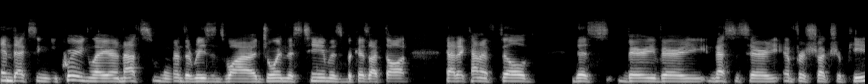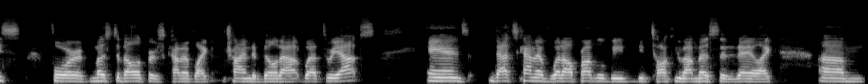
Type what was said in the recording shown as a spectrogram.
indexing and querying layer. And that's one of the reasons why I joined this team is because I thought that it kind of filled this very very necessary infrastructure piece for most developers kind of like trying to build out web3 apps and that's kind of what i'll probably be talking about mostly today like um,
